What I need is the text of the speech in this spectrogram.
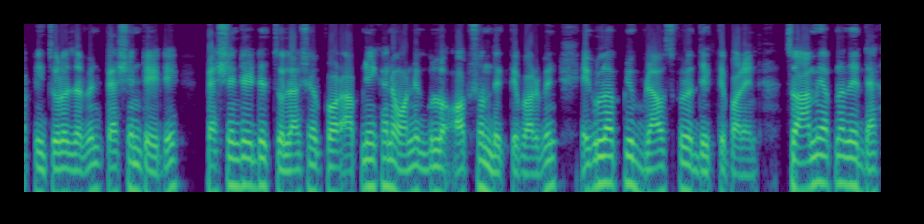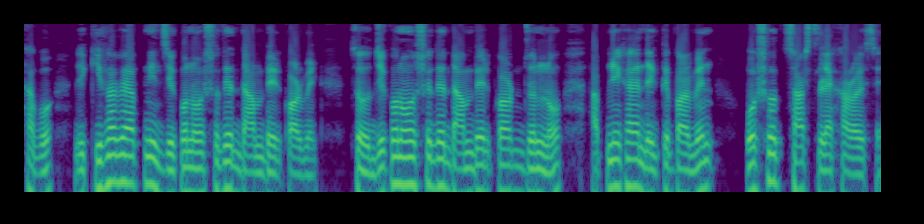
আপনি চলে যাবেন প্যাশেন্ট এইডে প্যাশেন্ট এইডে চলে আসার পর আপনি এখানে অনেকগুলো অপশন দেখতে পারবেন। এগুলো আপনি ব্রাউজ করে দেখতে পারেন। সো আমি আপনাদের দেখাবো যে কীভাবে আপনি যে কোনো ওষুধের দাম বের করবেন। সো যে কোনো ওষুধের দাম বের করার জন্য আপনি এখানে দেখতে পারবেন ওষুধ সার্চ লেখা রয়েছে।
